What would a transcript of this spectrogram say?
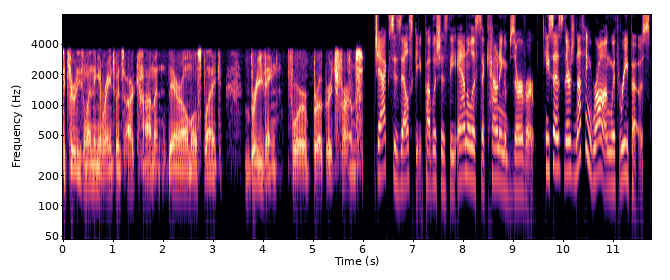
Securities lending arrangements are common. They're almost like breathing for brokerage firms. Jack Ciesielski publishes the Analyst's Accounting Observer. He says there's nothing wrong with repos.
